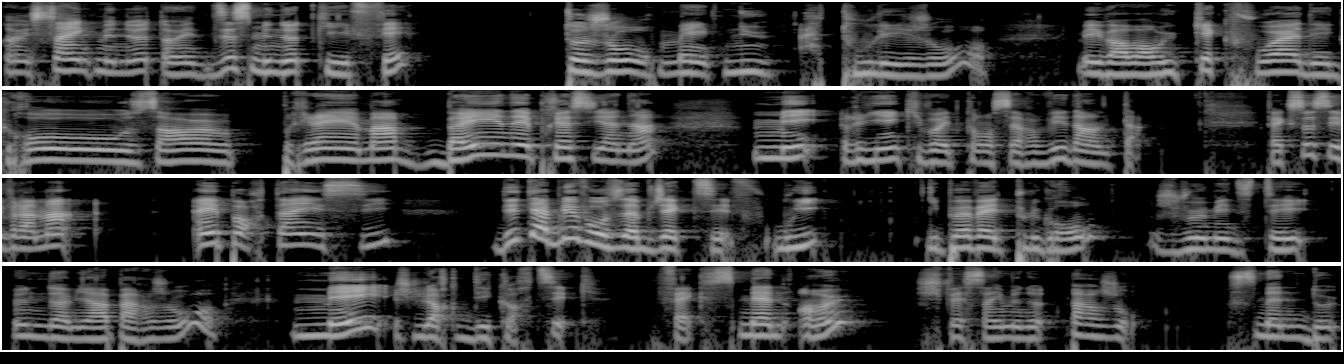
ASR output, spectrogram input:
un 5 minutes, un 10 minutes qui est fait, toujours maintenu à tous les jours, mais il va y avoir eu quelquefois des grosses heures vraiment bien impressionnantes mais rien qui va être conservé dans le temps. Fait que ça, c'est vraiment important ici d'établir vos objectifs. Oui, ils peuvent être plus gros. Je veux méditer une demi-heure par jour, mais je leur décortique. Fait que semaine 1, je fais 5 minutes par jour. Semaine 2,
